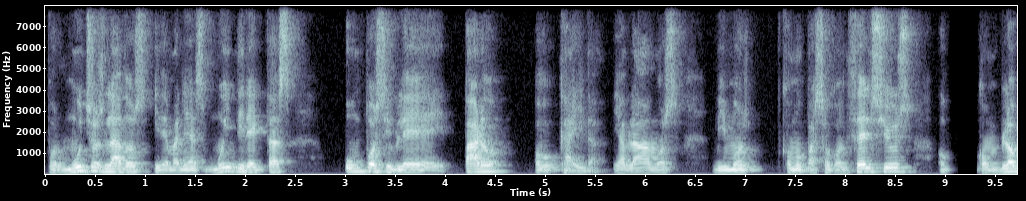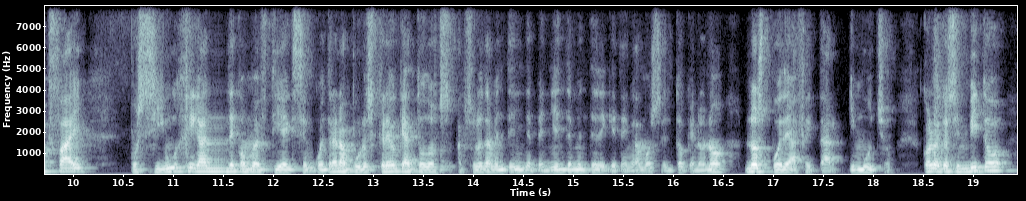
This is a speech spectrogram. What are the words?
por muchos lados y de maneras muy indirectas un posible paro o caída. Y hablábamos, vimos cómo pasó con Celsius o con BlockFi. Pues si un gigante como FTX se encuentra en apuros, creo que a todos, absolutamente independientemente de que tengamos el token o no, nos puede afectar y mucho. Con lo que os invito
